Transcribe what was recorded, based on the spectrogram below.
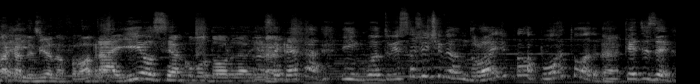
Exatamente. academia da frota. Pra ir eu ser a Comodoro da linha É. secreta. E enquanto isso a gente vê Android pela porra toda. É. Quer dizer,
